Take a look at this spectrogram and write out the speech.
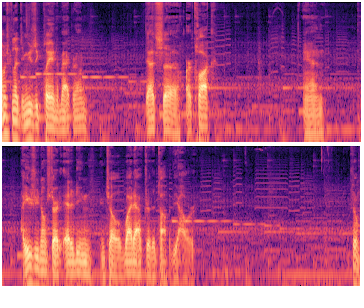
I'm just to let the music play in the background. That's uh, our clock. And I usually don't start editing until right after the top of the hour. So,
